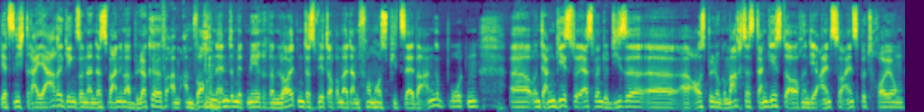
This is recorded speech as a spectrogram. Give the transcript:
jetzt nicht drei Jahre ging, sondern das waren immer Blöcke am, am Wochenende mhm. mit mehreren Leuten. Das wird auch immer dann vom Hospiz selber angeboten. Äh, und dann gehst du erst, wenn du diese äh, Ausbildung gemacht hast, dann gehst du auch in die 1 zu 1 Betreuung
